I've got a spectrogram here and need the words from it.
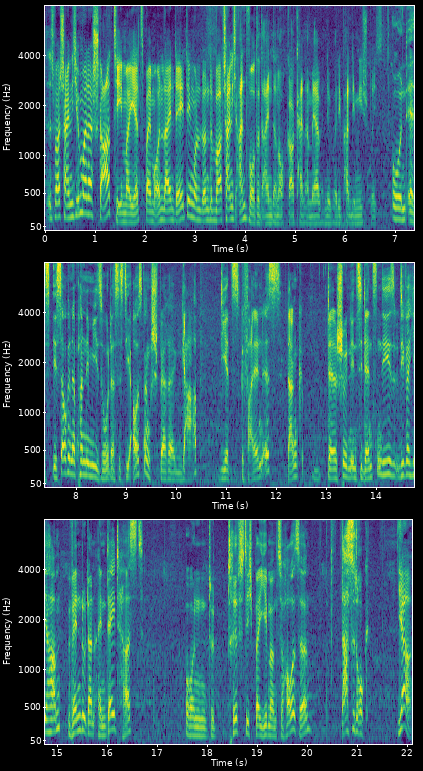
das ist wahrscheinlich immer das Startthema jetzt beim Online-Dating und, und wahrscheinlich antwortet einen dann auch gar keiner mehr, wenn du über die Pandemie sprichst. Und es ist auch in der Pandemie so, dass es die Ausgangssperre gab, die jetzt gefallen ist, dank der schönen Inzidenzen, die, die wir hier haben. Wenn du dann ein Date hast und du triffst dich bei jemandem zu Hause, da hast du Druck. Ja,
